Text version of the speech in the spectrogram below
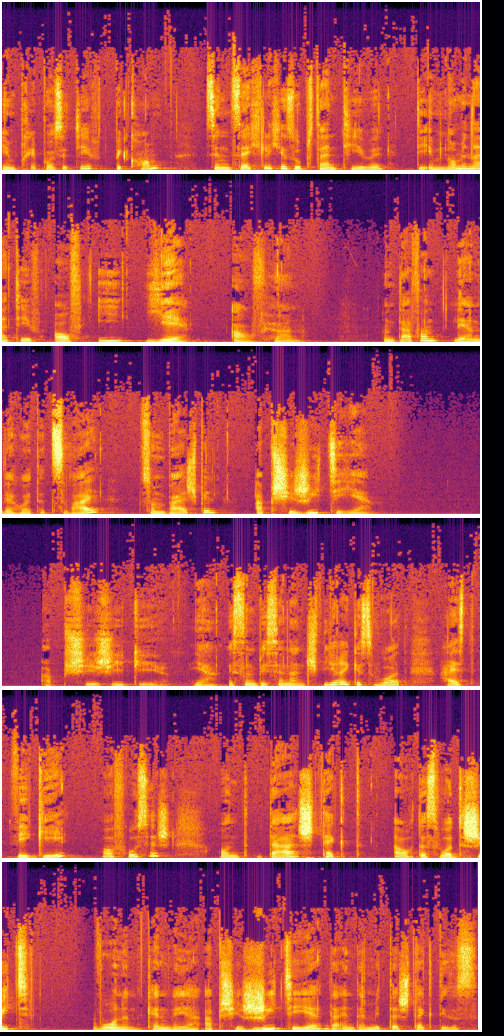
im Präpositiv bekommt, sind sächliche Substantive, die im Nominativ auf i je aufhören. Und davon lernen wir heute zwei, zum Beispiel общежитие. Общежитие. Ja, ist ein bisschen ein schwieriges Wort, heißt WG auf Russisch und da steckt auch das Wort жить, wohnen, kennen wir ja, общежитие, da in der Mitte steckt dieses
